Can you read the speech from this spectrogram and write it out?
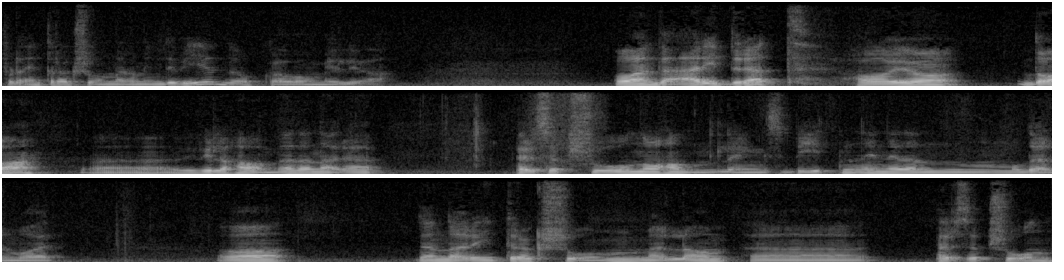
For det er interaksjon mellom individ, oppgave og miljø. Og enhver idrett har jo da eh, Vi ville ha med den derre persepsjon og handlingsbiten inn i den modellen vår. Og den derre interaksjonen mellom eh, persepsjon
